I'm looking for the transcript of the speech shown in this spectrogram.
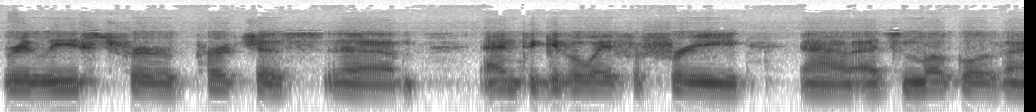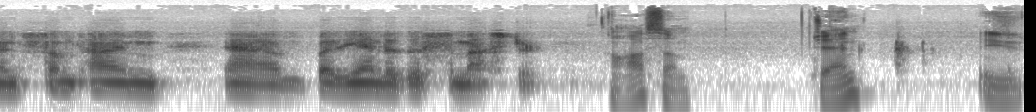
released for purchase um, and to give away for free uh, at some local events sometime um, by the end of this semester. Awesome. Jen? You,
